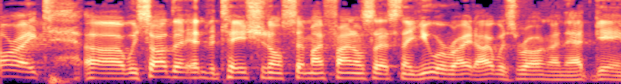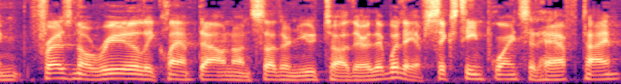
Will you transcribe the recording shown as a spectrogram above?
All right. Uh, we saw the invitational semifinals last night. You were right. I was wrong on that game. Fresno really clamped down on Southern Utah there. They, what, they have 16 points at halftime?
